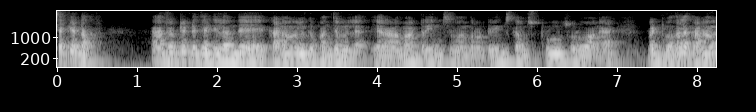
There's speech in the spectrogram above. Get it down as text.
செகண்ட் ஆஃப் ஃபிஃப்டீன் டு தேர்ட்டியில் வந்து கனவுகளுக்கு பஞ்சம் இல்லை. ஏராளமாக ட்ரீம்ஸ் வந்துடும் ட்ரீம்ஸ் கம்ஸ் ட்ரூ சொல்லுவாங்க. பட் முதல்ல கனவு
